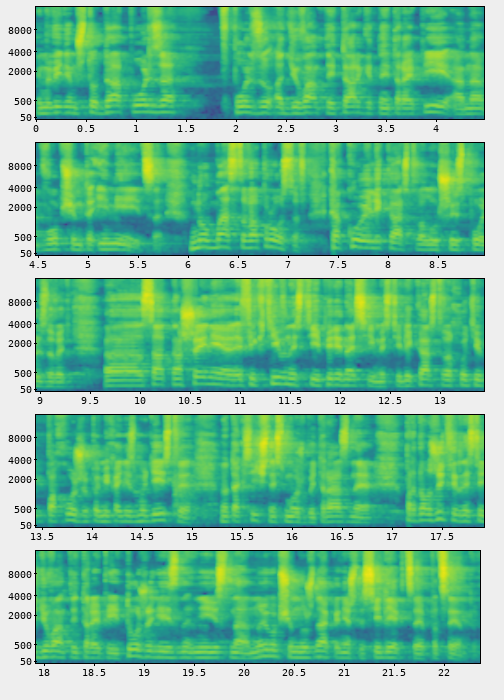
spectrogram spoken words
И мы видим, что да, польза в пользу адювантной таргетной терапии, она, в общем-то, имеется. Но масса вопросов. Какое лекарство лучше использовать? Э, соотношение эффективности и переносимости. Лекарства хоть и похожи по механизму действия, но токсичность может быть разная. Продолжительность адювантной терапии тоже не ясна. Ну и, в общем, нужна, конечно, селекция пациентов.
